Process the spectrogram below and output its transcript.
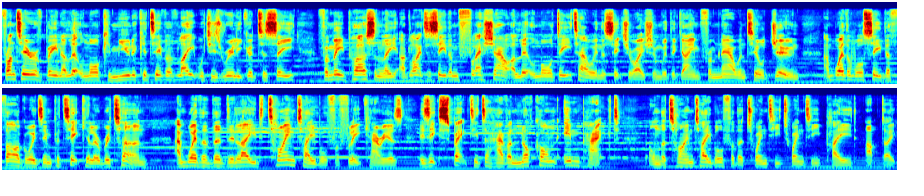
Frontier have been a little more communicative of late which is really good to see. For me personally I'd like to see them flesh out a little more detail in the situation with the game from now until June and whether we'll see the Thargoids in particular return and whether the delayed timetable for fleet carriers is expected to have a knock on impact on the timetable for the 2020 paid update.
